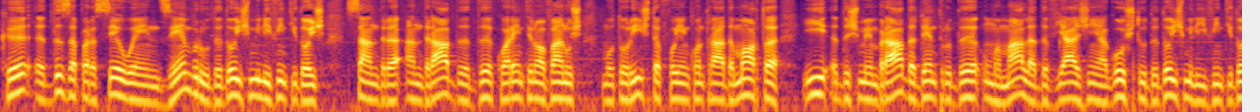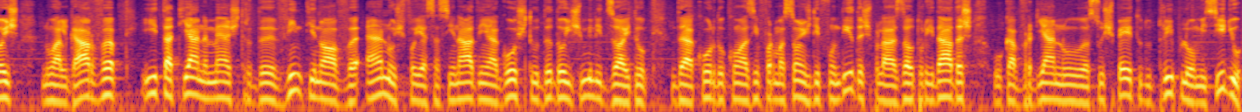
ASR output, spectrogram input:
que desapareceu em dezembro de 2022. Sandra Andrade, de 49 anos, motorista, foi encontrada morta e desmembrada dentro de uma mala de viagem em agosto de 2022 no Algarve. E Tatiana Mestre, de 29 anos, foi assassinada em agosto de 2018. De acordo com as informações difundidas pelas autoridades, o cabo-verdiano suspeito do triplo homicídio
